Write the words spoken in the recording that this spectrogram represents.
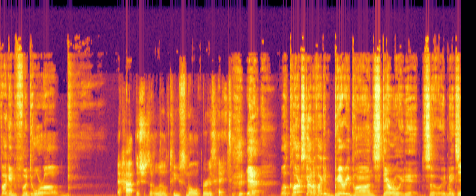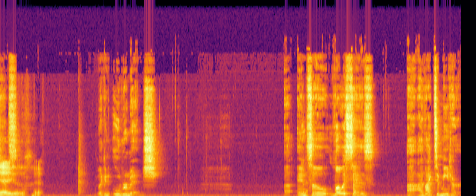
fucking fedora. The hat that's just a little too small for his head. yeah, Well, Clark's got a fucking Barry Bonds steroid head, so it makes Yeah, sense. yeah, yeah. Like an Ubermensch. Uh, and so Lois says, uh, I'd like to meet her,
